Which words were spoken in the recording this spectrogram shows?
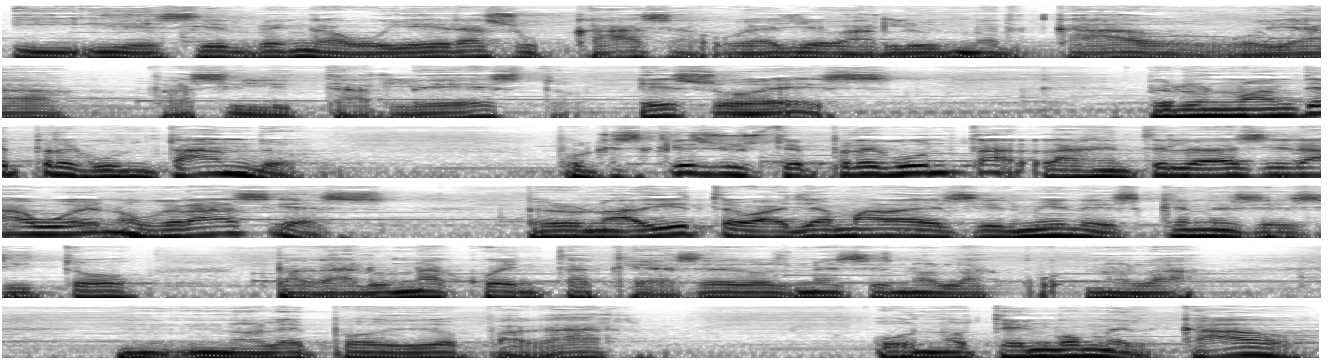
y, y, decir, venga, voy a ir a su casa, voy a llevarle un mercado, voy a facilitarle esto. Eso es. Pero no ande preguntando. Porque es que si usted pregunta, la gente le va a decir, ah, bueno, gracias. Pero nadie te va a llamar a decir, mire, es que necesito pagar una cuenta que hace dos meses no la, no la, no la he podido pagar. O no tengo mercado.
